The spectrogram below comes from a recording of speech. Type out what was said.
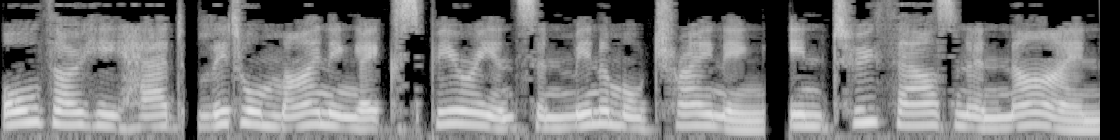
although he had little mining experience and minimal training. In 2009,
